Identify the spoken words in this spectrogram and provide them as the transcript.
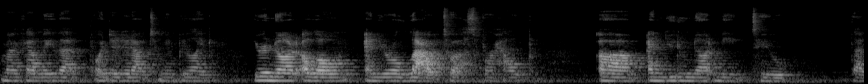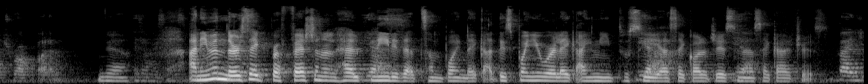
my family that pointed it out to me and be like, you're not alone, and you're allowed to ask for help, um, and you do not need to touch rock bottom. Yeah. Does that make sense? And even there's like professional help Yes. needed at some point. Like at this point, you were like, I need to see Yeah. a psychologist and a psychiatrist. But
